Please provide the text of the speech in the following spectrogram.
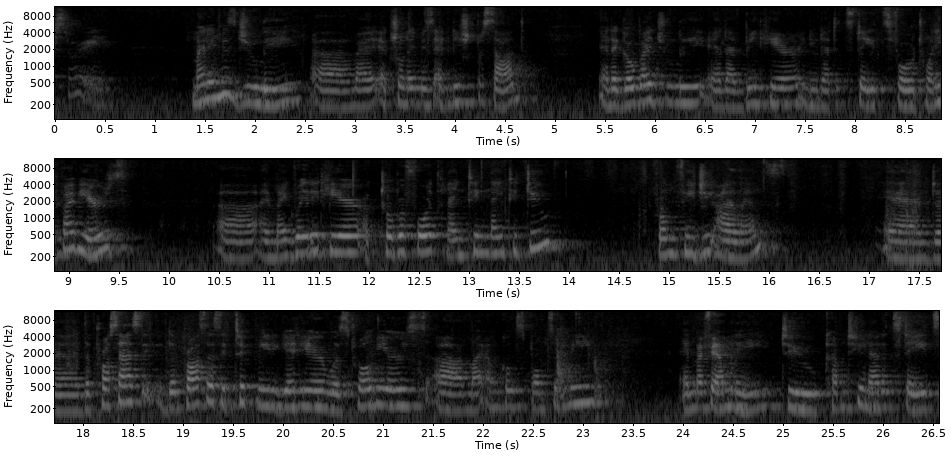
story? My name is Julie. Uh, my actual name is Agnish Prasad, and I go by Julie. And I've been here in the United States for 25 years. Uh, I migrated here October 4th, 1992, from Fiji Islands. And uh, the process, the process it took me to get here was 12 years. Uh, my uncle sponsored me and my family to come to the United States,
